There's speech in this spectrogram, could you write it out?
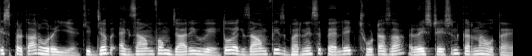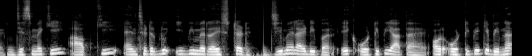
इस प्रकार हो रही है कि जब एग्ज़ाम फॉर्म जारी हुए तो एग्ज़ाम फ़ीस भरने से पहले एक छोटा सा रजिस्ट्रेशन करना होता है, जिसमें कि आपकी एनसीडब्ल्यू ईबी में रजिस्टर्ड जीमेल आईडी पर एक ओटीपी आता है और ओटीपी के बिना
